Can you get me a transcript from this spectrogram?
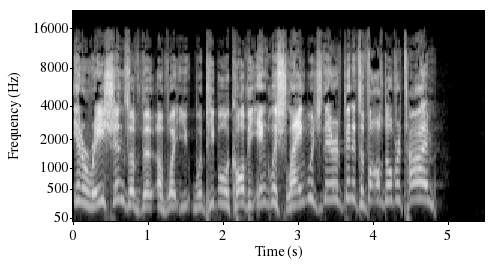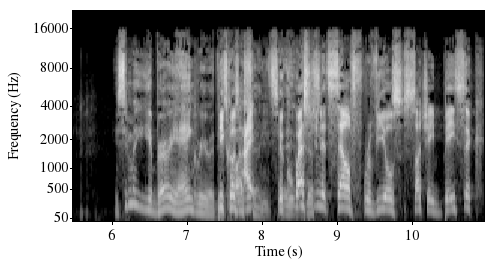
iterations of the of what you what people would call the English language there have been? It's evolved over time. You seem like you get very angry with these because I, questions. the It question just- itself reveals such a basic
